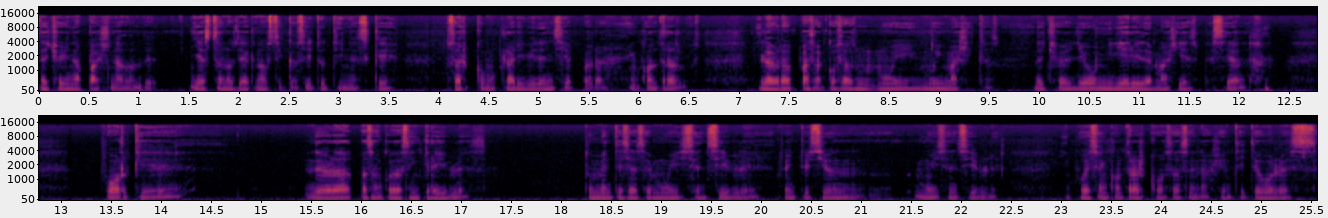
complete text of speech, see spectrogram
De hecho, hay una página donde ya están los diagnósticos y tú tienes que usar como clarividencia para encontrarlos. Y la verdad pasan cosas muy, muy mágicas. De hecho, llevo mi diario de magia especial porque de verdad pasan cosas increíbles tu mente se hace muy sensible, tu intuición muy sensible y puedes encontrar cosas en la gente y te vuelves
